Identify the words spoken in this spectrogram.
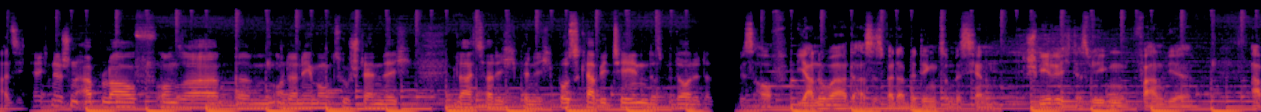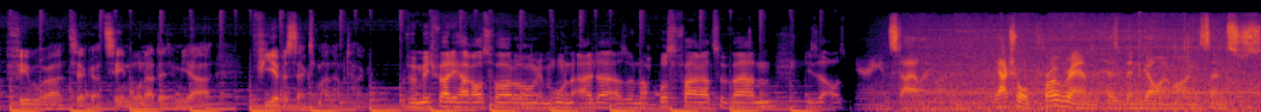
Als ich technischen Ablauf unserer ähm, Unternehmung zuständig. Gleichzeitig bin ich Buskapitän. Das bedeutet, dass bis auf Januar, da ist es wetterbedingt so ein bisschen schwierig. Deswegen fahren wir ab Februar, circa zehn Monate im Jahr, vier bis sechs Mal am Tag. Für mich war die Herausforderung im hohen Alter, also noch Busfahrer zu werden. Diese styling. The actual program has been going on since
